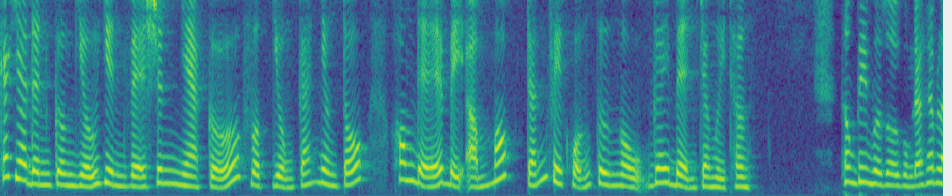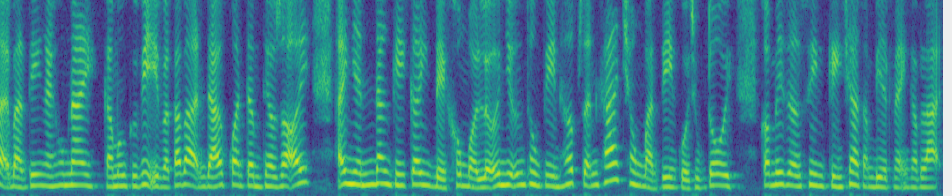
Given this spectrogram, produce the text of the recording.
Các gia đình cần giữ gìn vệ sinh nhà cửa, vật dụng cá nhân tốt, không để bị ẩm mốc, tránh vi khuẩn cư ngụ gây bệnh cho người thân. Thông tin vừa rồi cũng đã khép lại bản tin ngày hôm nay. Cảm ơn quý vị và các bạn đã quan tâm theo dõi. Hãy nhấn đăng ký kênh để không bỏ lỡ những thông tin hấp dẫn khác trong bản tin của chúng tôi. Còn bây giờ xin kính chào tạm biệt và hẹn gặp lại.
